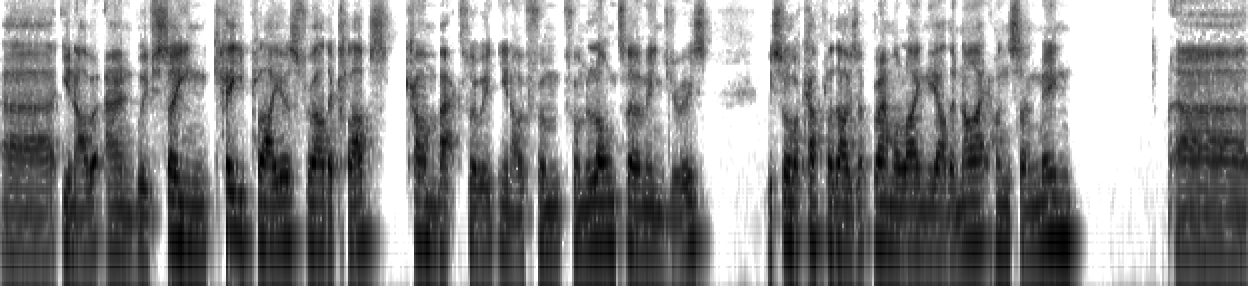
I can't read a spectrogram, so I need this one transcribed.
Uh, you know, and we've seen key players for other clubs come back through it. You know, from from long term injuries. We saw a couple of those at Bramall Lane the other night. Son Heung-min uh,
